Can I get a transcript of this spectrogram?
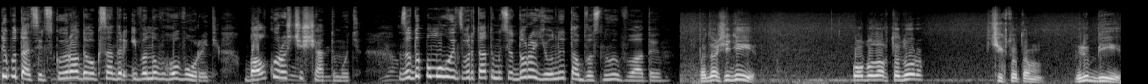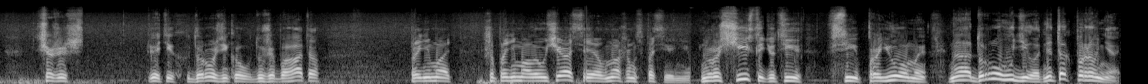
Депутат сільської ради Олександр Іванов говорить, балку розчищатимуть. За допомогою звертатимуться до районної та обласної влади. Подальші дії. Облавтодор, чи хто там, любі, ще ж цих дорожників дуже багато приймати, що приймали участь в нашому спасінні. Ну, розчистити оці всі прийоми. Треба дорогу робити, не так порівняти,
